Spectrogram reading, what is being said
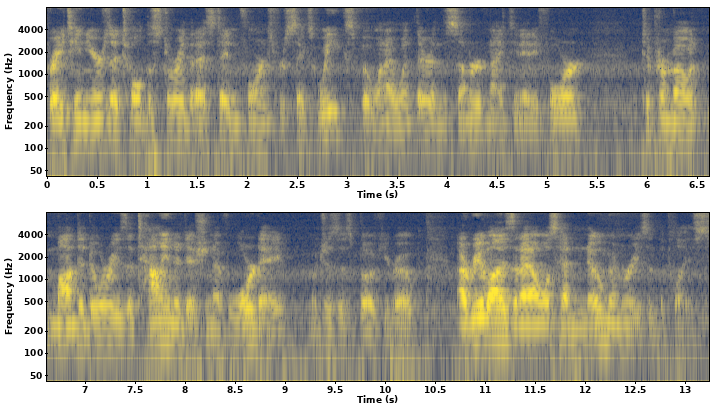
For 18 years, I told the story that I stayed in Florence for six weeks, but when I went there in the summer of 1984 to promote Mondadori's Italian edition of Warday, which is his book he wrote, I realized that I almost had no memories of the place.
